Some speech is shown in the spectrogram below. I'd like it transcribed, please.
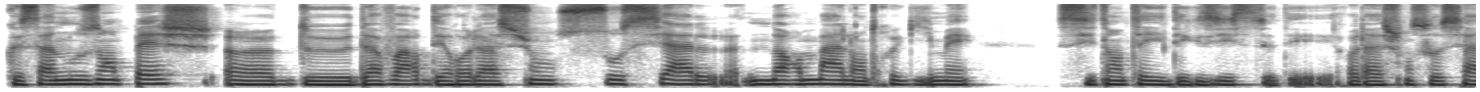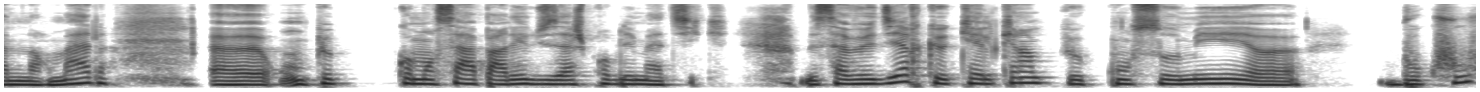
que ça nous empêche euh, de d'avoir des relations sociales normales entre guillemets, si tant est il existe des relations sociales normales, euh, on peut commencer à parler d'usage problématique. Mais ça veut dire que quelqu'un peut consommer euh, beaucoup,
